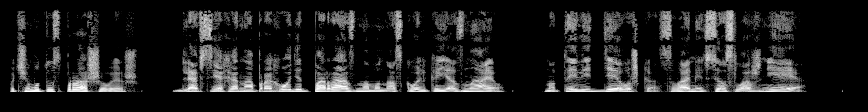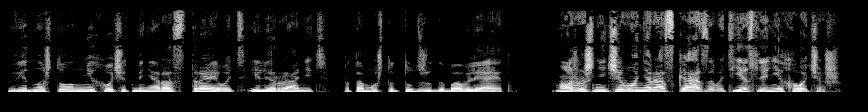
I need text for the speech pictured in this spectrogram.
«Почему ты спрашиваешь?» Для всех она проходит по-разному, насколько я знаю. Но ты ведь девушка, с вами все сложнее. Видно, что он не хочет меня расстраивать или ранить, потому что тут же добавляет. Можешь ничего не рассказывать, если не хочешь.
